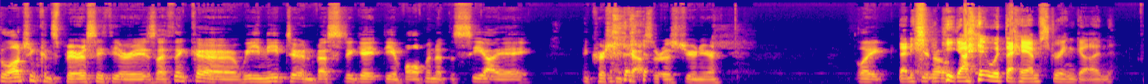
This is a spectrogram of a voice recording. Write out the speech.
launching conspiracy theories, I think uh, we need to investigate the involvement of the CIA in Cristian Cásseres Jr. Like that, he, you know, he got hit with the hamstring gun.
